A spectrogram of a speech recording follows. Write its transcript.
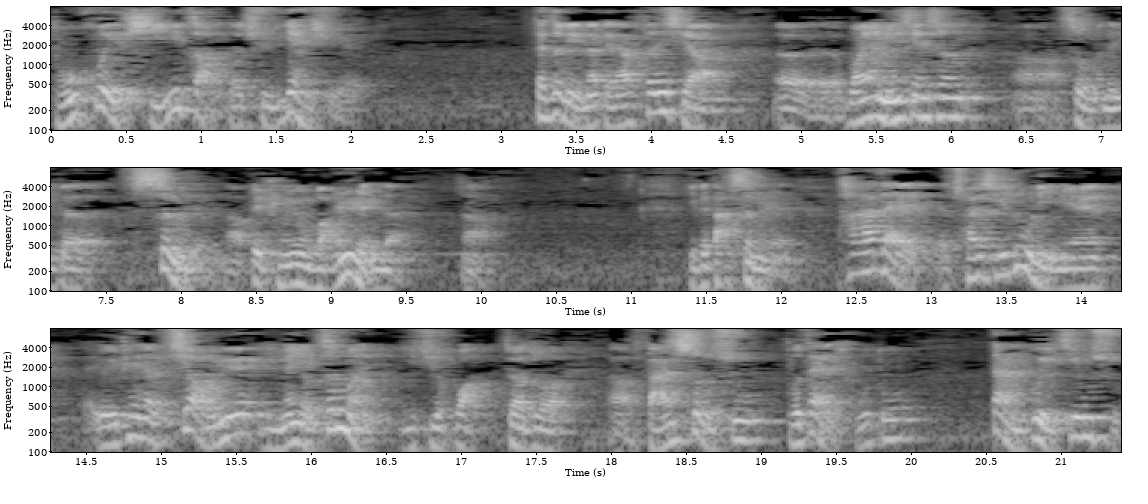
不会提早的去厌学，在这里呢，给大家分享，呃，王阳明先生啊，是我们的一个圣人啊，被评为完人的啊，一个大圣人。他在《传习录》里面有一篇叫《教约》，里面有这么一句话，叫做呃，凡授书不在图多，但贵精属。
